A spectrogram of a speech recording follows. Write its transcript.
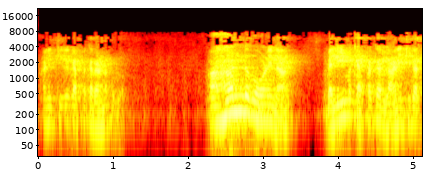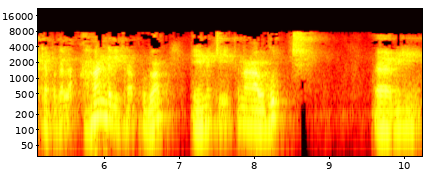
අනිත් ටික කැප කරන්න පුළුවන්. අහන්න ඕනේ නම් බැලීම කැප කරලා අනිත් ටිකක් කැප කරලා අහන්න විතරක් පුළුවන්. එහෙම චේතනාවකුත් මේ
